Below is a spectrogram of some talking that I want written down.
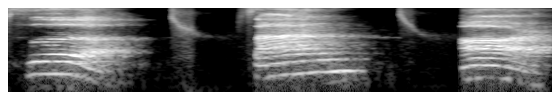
四、三、二、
